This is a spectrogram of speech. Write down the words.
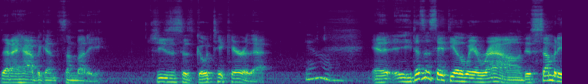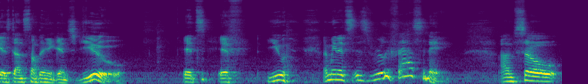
that I have against somebody." Jesus says, "Go take care of that." yeah. And he doesn't say it the other way around. If somebody has done something against you, it's if you. I mean, it's it's really fascinating. Um. So,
